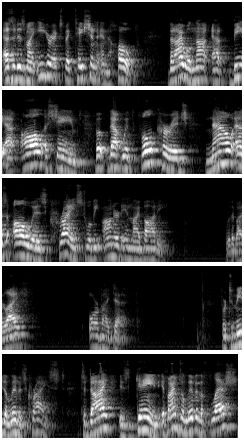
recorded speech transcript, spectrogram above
as it is my eager expectation and hope that I will not at, be at all ashamed, but that with full courage, now as always, Christ will be honored in my body, whether by life or by death. For to me to live is Christ. To die is gain. If I'm to live in the flesh,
